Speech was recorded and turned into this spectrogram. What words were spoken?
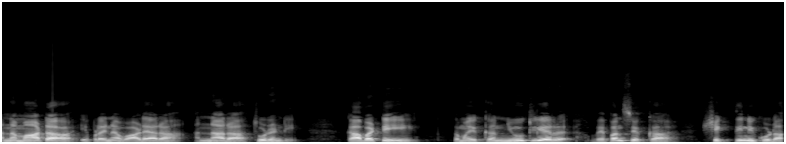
అన్న మాట ఎప్పుడైనా వాడారా అన్నారా? చూడండి. కాబట్టి తమ యొక్క న్యూక్లియర్ వెపన్స్ యొక్క శక్తిని కూడా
